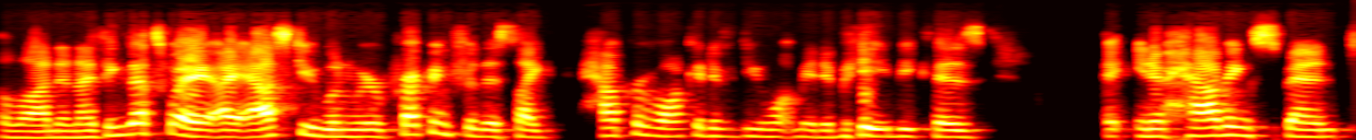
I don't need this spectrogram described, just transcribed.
a lot. And I think that's why I asked you when we were prepping for this, like, how provocative do you want me to be? Because, eh, you know, having spent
